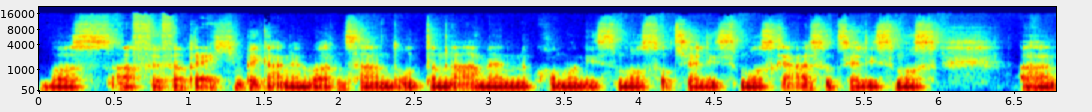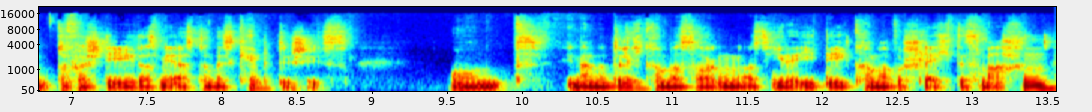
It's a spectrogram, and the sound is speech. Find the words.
was auch für Verbrechen begangen worden sind unter dem Namen Kommunismus, Sozialismus, Realsozialismus, äh, da verstehe ich, dass man erst einmal skeptisch ist. Und ich meine, natürlich kann man sagen, aus jeder Idee kann man was Schlechtes machen,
